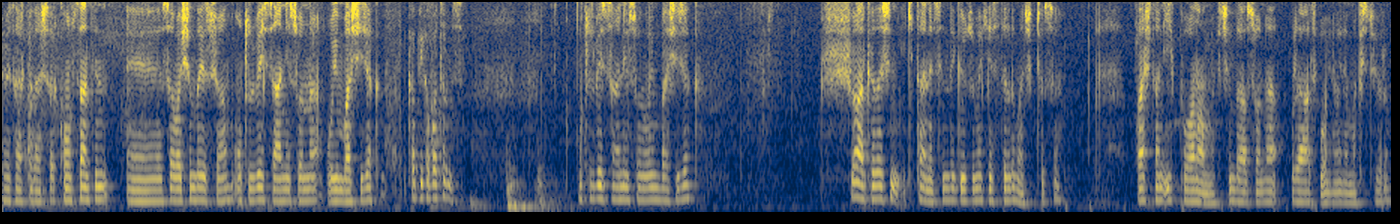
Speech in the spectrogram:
Evet arkadaşlar Konstantin eee, savaşındayız şu an. 35 saniye sonra oyun başlayacak. Kapıyı kapatır mısın? 35 saniye sonra oyun başlayacak. Şu arkadaşın iki tanesini de gözüme kestirdim açıkçası. Baştan ilk puan almak için daha sonra rahat bir oyun oynamak istiyorum.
